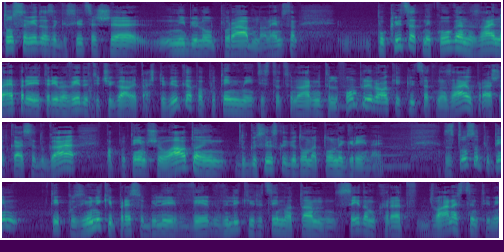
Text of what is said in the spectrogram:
to seveda za gasilce še ni bilo uporabno. Ne? Mislim, poklicati nekoga nazaj, najprej je treba vedeti, če ga je ta številka, pa potem imeti stacionarni telefon pri roki, klicati nazaj, vprašati, kaj se dogaja, pa potem še v avto in do gasilskega doma to ne gre. Ne. Zato so potem ti pozivniki, prej so bili veliki, recimo tam 7x12 cm,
